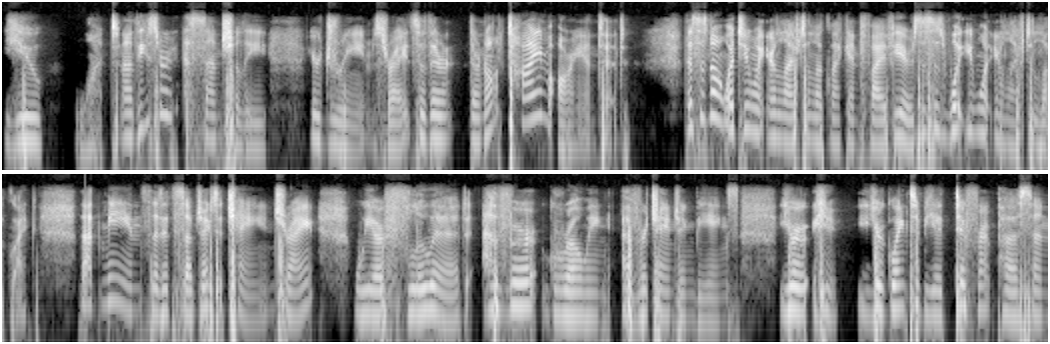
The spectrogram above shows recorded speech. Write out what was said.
you want. Now, these are essentially your dreams, right? So, they're, they're not time oriented. This is not what you want your life to look like in five years. This is what you want your life to look like. That means that it's subject to change, right? We are fluid, ever growing, ever changing beings. You're you're going to be a different person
